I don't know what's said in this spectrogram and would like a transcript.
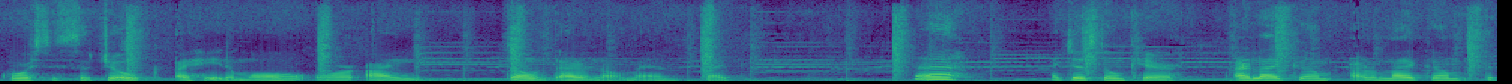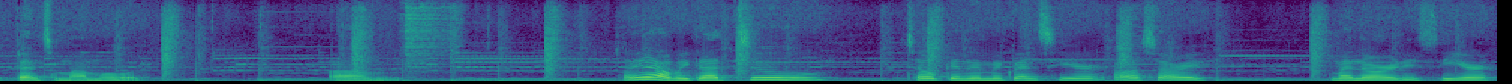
of course it's a joke i hate them all or i don't i don't know man like eh i just don't care i like them i don't like them depends on my mood um so yeah we got two token immigrants here oh sorry minorities here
